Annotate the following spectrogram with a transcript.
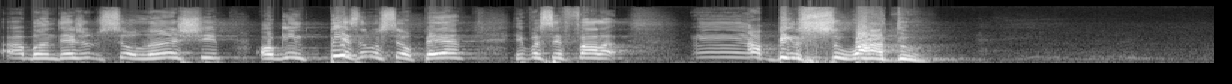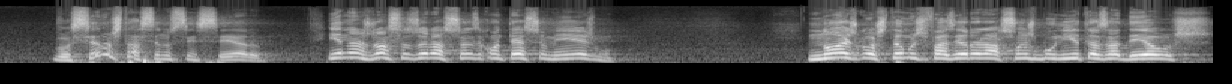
a bandeja do seu lanche, alguém pisa no seu pé e você fala: hum, abençoado. Você não está sendo sincero. E nas nossas orações acontece o mesmo. Nós gostamos de fazer orações bonitas a Deus.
